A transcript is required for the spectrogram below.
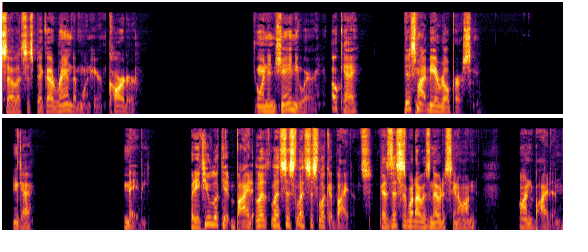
So let's just pick a random one here. Carter joined in January. Okay, this might be a real person. Okay, maybe. But if you look at Biden, let, us just let's just look at Biden's because this is what I was noticing on on Biden.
